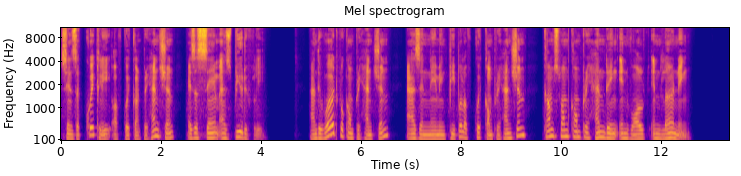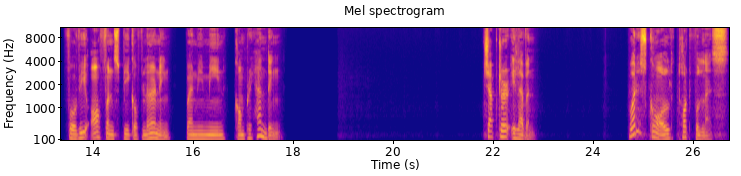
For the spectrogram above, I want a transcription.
since the quickly of quick comprehension is the same as beautifully. And the word for comprehension, as in naming people of quick comprehension, comes from comprehending involved in learning, for we often speak of learning when we mean comprehending. Chapter 11 What is called thoughtfulness,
